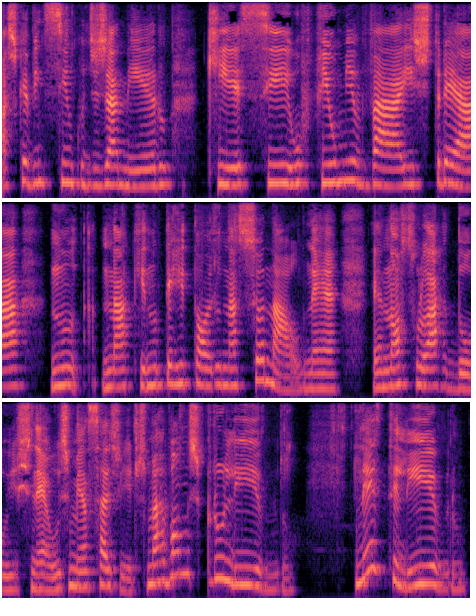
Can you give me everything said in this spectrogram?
acho que é 25 de janeiro, que esse o filme vai estrear no, na, aqui no território nacional, né? É Nosso Lar 2, né? Os Mensageiros. Mas vamos para o livro. Nesse livro,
